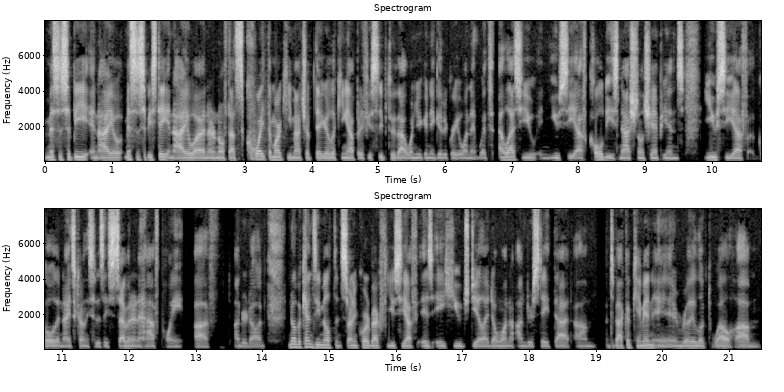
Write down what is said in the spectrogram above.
Mississippi and Iowa, Mississippi State and Iowa, and I don't know if that's quite the marquee matchup that you're looking at, but if you sleep through that one, you're going to get a great one with LSU and UCF, Colby's national champions. UCF Golden Knights currently sit as a seven and a half point uh, underdog. No, McKenzie Milton, starting quarterback for UCF, is a huge deal. I don't want to understate that. Um, but his backup came in and really looked well. Um,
